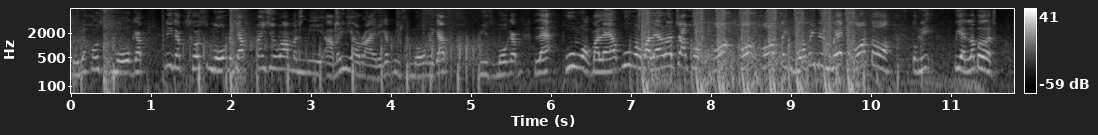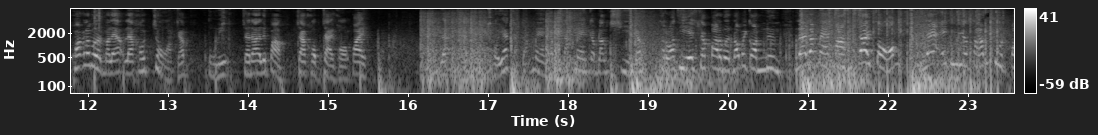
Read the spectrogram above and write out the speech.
ดูแล้วเขาสโมกครับนี่ครับเขาสโมกนะครับไม่ใช่ว่ามันมีอ่าไม่มีอะไรนะครับมีสโมกนะครับมีสโมกครับและพุ่งออกมาแล้วพุ่งออกมาแล้วแล้วจาขอบเคาะเคาะเคาะติดหัวไปหนึ่งเม็ดเคาะต่อ ตรงนี้เปลี่ยนระเบิดควักระเบิดมาแล้วแล้วเขาจอดครับ ตรงนี้จะได้หรือเปล่าจาขอบจ่ายของไปและ ออนุญาตจับดักแมนครับดักแมนกำลังฉีกครับทารวทีเอชครับปาระเบิดน็อกไปก่อนหนึ่งและดักแมนมาได้สองและไอ้ดูยังตามสุดไป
